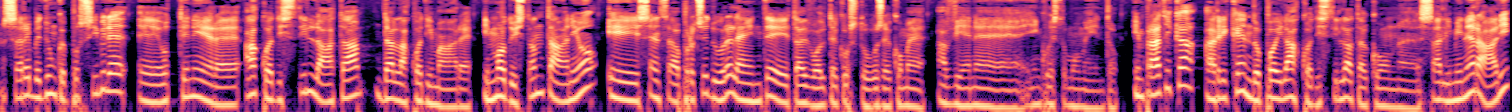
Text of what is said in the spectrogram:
Sarebbe dunque possibile eh, ottenere acqua distillata dall'acqua di mare in modo istantaneo e senza procedure lente e talvolta costose come avviene in questo momento. In pratica, arricchendo poi l'acqua distillata con sali minerali,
